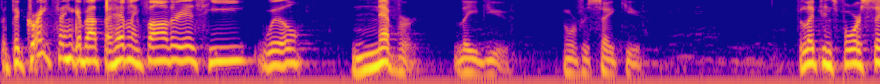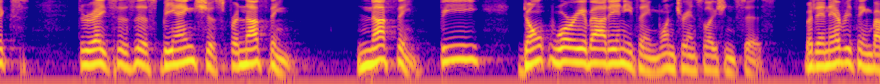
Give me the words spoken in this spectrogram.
But the great thing about the Heavenly Father is He will never leave you nor forsake you. Philippians 4 6 through 8 says this Be anxious for nothing. Nothing. Be, don't worry about anything, one translation says. But in everything, by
